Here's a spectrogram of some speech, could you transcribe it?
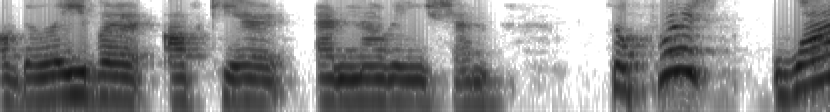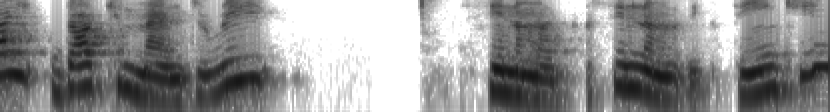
of the labor of care and narration. So first, why documentary cinema, cinematic thinking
